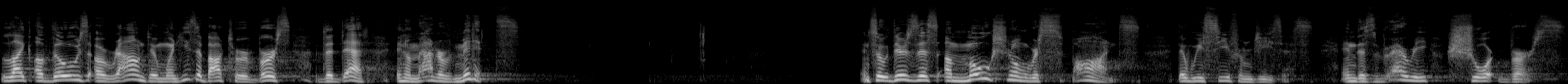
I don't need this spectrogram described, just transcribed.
like of those around him when he's about to reverse the death in a matter of minutes? And so, there's this emotional response that we see from Jesus in this very short verse.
